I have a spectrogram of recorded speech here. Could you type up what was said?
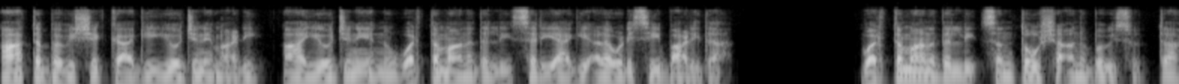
ಆತ ಭವಿಷ್ಯಕ್ಕಾಗಿ ಯೋಜನೆ ಮಾಡಿ, ಆ ಯೋಜನೆಯನ್ನು ವರ್ತಮಾನದಲ್ಲಿ ಸರಿಯಾಗಿ ಅಳವಡಿಸಿ ಬಾಳಿದ. ವರ್ತಮಾನದಲ್ಲಿ ಸಂತೋಷ ಅನುಭವಿಸುತ್ತಾ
